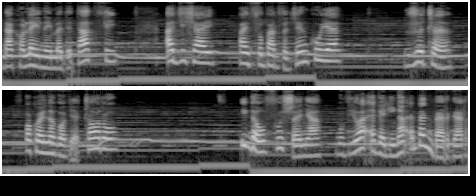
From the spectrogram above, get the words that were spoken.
na kolejnej medytacji. A dzisiaj Państwu bardzo dziękuję. Życzę spokojnego wieczoru i do usłyszenia, mówiła Ewelina Ebenberger.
